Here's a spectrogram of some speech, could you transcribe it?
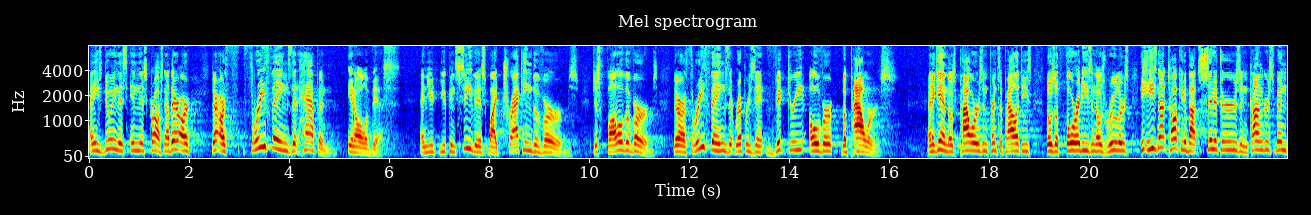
And He's doing this in this cross. Now, there are, there are th- three things that happen in all of this. And you, you can see this by tracking the verbs. Just follow the verbs. There are three things that represent victory over the powers. And again, those powers and principalities, those authorities and those rulers, he, he's not talking about senators and congressmen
